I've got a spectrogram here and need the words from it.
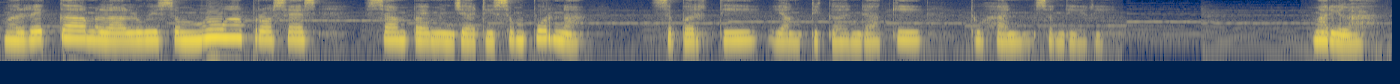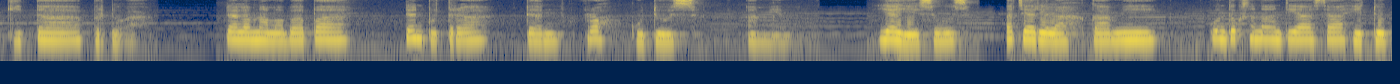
Mereka melalui semua proses sampai menjadi sempurna, seperti yang dikehendaki Tuhan sendiri. Marilah kita berdoa. Dalam nama Bapa dan Putra dan Roh Kudus. Amin. Ya Yesus, ajarilah kami untuk senantiasa hidup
